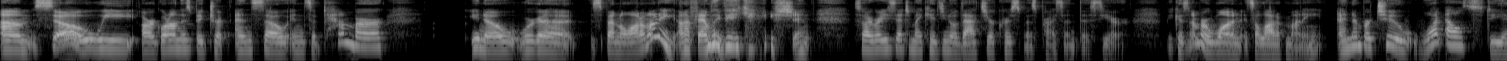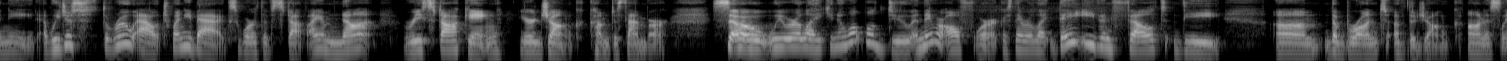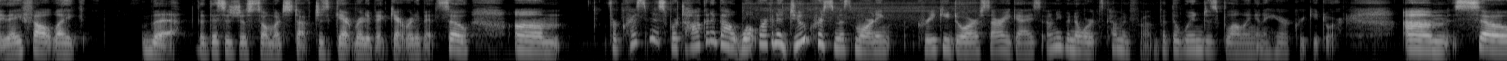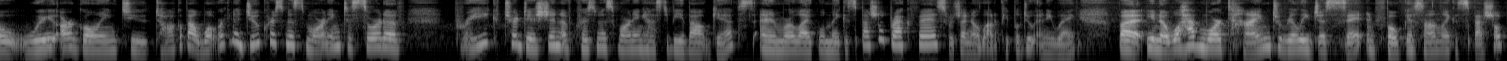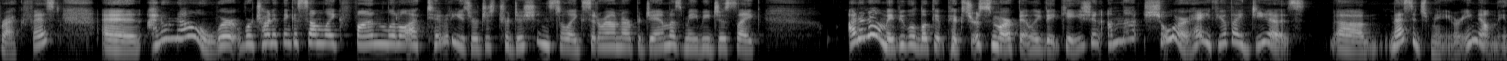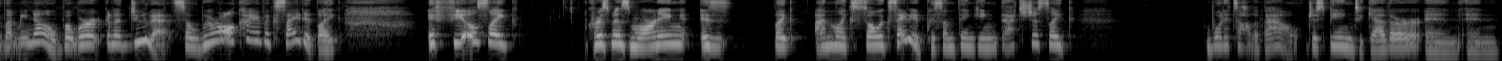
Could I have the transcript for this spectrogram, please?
Um, so we are going on this big trip, and so in September, you know, we're gonna spend a lot of money on a family vacation. So I already said to my kids, you know, that's your Christmas present this year. Because number one, it's a lot of money. And number two, what else do you need? we just threw out 20 bags worth of stuff. I am not restocking your junk come December. So we were like, you know what we'll do? And they were all for it because they were like, they even felt the um, the brunt of the junk, honestly. They felt like bleh, that this is just so much stuff. Just get rid of it, get rid of it. So um for Christmas, we're talking about what we're going to do Christmas morning. Creaky door. Sorry, guys. I don't even know where it's coming from, but the wind is blowing and I hear a creaky door. Um, so, we are going to talk about what we're going to do Christmas morning to sort of break tradition of Christmas morning has to be about gifts. And we're like, we'll make a special breakfast, which I know a lot of people do anyway. But, you know, we'll have more time to really just sit and focus on like a special breakfast. And I don't know, we're, we're trying to think of some like fun little activities or just traditions to like sit around in our pajamas, maybe just like, I don't know, maybe we'll look at pictures from our family vacation. I'm not sure. Hey, if you have ideas, um, message me or email me, let me know. But we're going to do that. So we were all kind of excited. Like, it feels like Christmas morning is like I'm like so excited because I'm thinking that's just like what it's all about. Just being together and and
